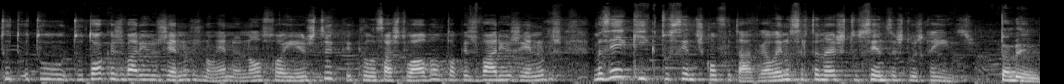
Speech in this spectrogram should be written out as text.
Tu, tu- tu, tocas vários géneros, não é? Não, não só este, que, que lançaste o álbum, tocas vários géneros, mas é aqui que tu sentes confortável, é no sertanejo que tu sentes as tuas raízes. Também,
